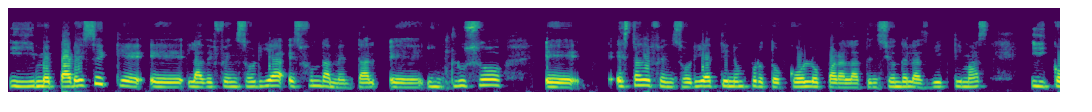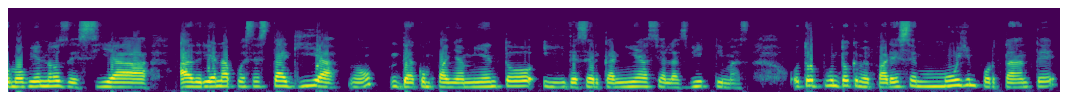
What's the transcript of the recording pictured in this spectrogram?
y me parece que la defensoría es fundamental, incluso esta Defensoría tiene un protocolo para la atención de las víctimas y como bien nos decía Adriana, pues esta guía de acompañamiento y de cercanía hacia las víctimas. Otro punto que me parece muy importante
